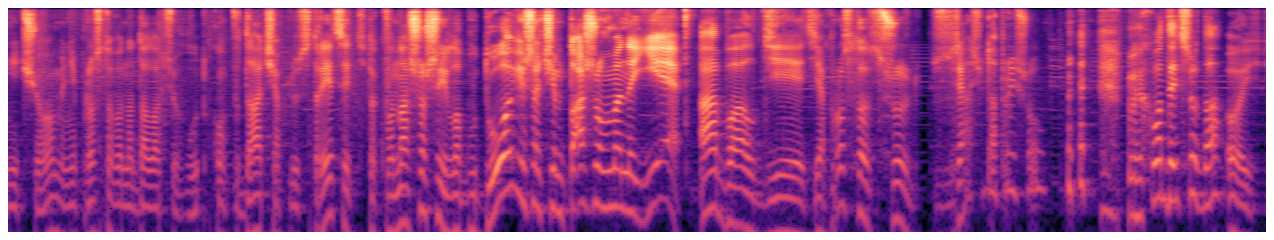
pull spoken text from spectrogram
Нічого, мені просто вона дала цю вудку. Вдача плюс 30. Так вона що ще й лабудовіша, чим та, що в мене є. Обалдеть. Я просто що, зря сюди прийшов. Виходить, що да. Ой,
